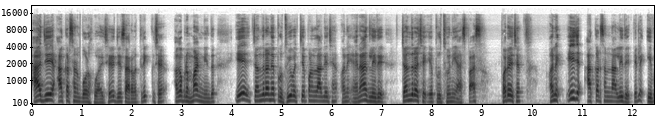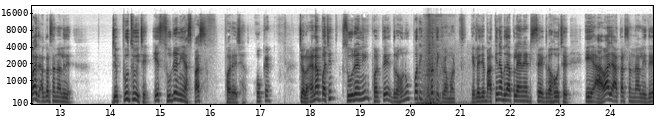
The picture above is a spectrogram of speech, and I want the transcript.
આ જે આકર્ષણ બળ હોય છે, જે સાર્વત્રિક છે, આખા બ્રહ્માંડની અંદર, એ ચંદ્રને પૃથ્વી વચ્ચે પણ લાગે છે અને એના જ લીધે ચંદ્ર છે એ પૃથ્વીની આસપાસ ફરે છે. અને એ જ આકર્ષણના લીધે, એટલે એવા જ આકર્ષણના લીધે જે પૃથ્વી છે, એ સૂર્યની આસપાસ ફરે છે. ઓકે? ચલો, એના પછી સૂર્યની ફરતે ગ્રહોનું પ્રતિક્રમણ. એટલે જે બાકીના બધા પ્લેનેટ્સ છે, ગ્રહો છે, એ આવા જ આકર્ષણના લીધે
